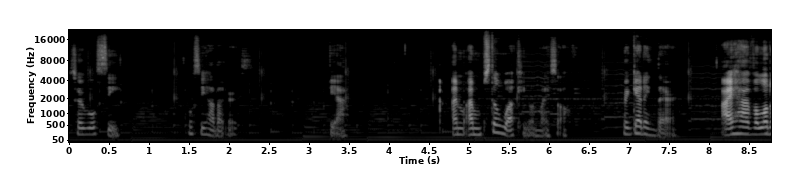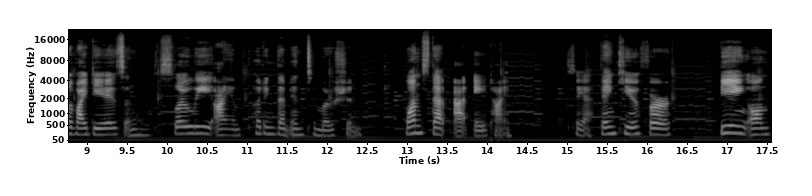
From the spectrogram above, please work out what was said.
So we'll see. We'll see how that goes. Yeah. I'm I'm still working on myself. Getting there. I have a lot of ideas and slowly I am putting them into motion. One step at a time. So yeah, thank you for being on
